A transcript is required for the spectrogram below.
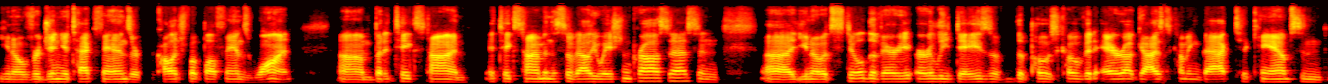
you know Virginia Tech fans or college football fans want. Um, but it takes time. It takes time in this evaluation process, and uh, you know it's still the very early days of the post-COVID era. Guys coming back to camps and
